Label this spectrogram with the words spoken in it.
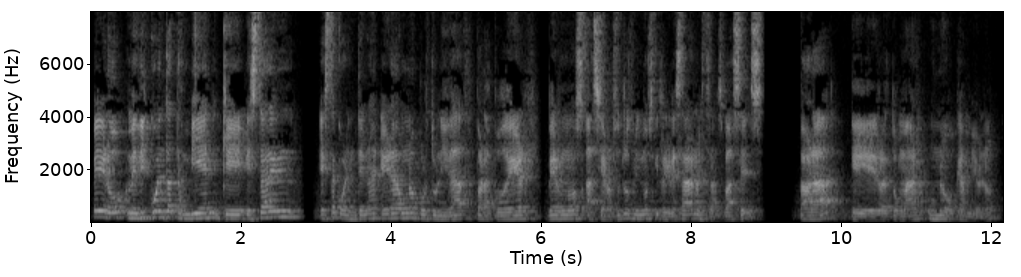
Pero me di cuenta también que estar en esta cuarentena era una oportunidad para poder vernos hacia nosotros mismos y regresar a nuestras bases para eh, retomar un nuevo cambio, ¿no?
